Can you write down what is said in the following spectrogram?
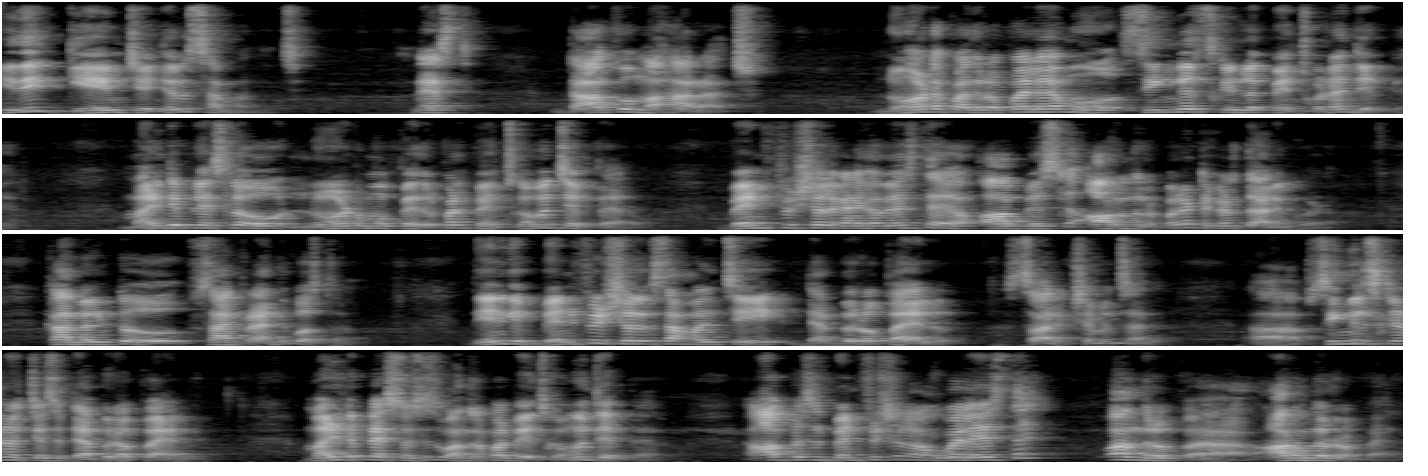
ఇది గేమ్ చేంజర్కి సంబంధించి. నెక్స్ట్ డాకు మహారాజ్. నూట పది రూపాయలేమో సింగిల్ స్క్రీన్లో పెంచుకోండి అని చెప్పారు. మల్టీప్లెక్స్లో నూట ముప్పై ఐదు రూపాయలు పెంచుకోమని చెప్పారు. బెనిఫిషియల్ కనుక వేస్తే ఆబ్వియస్లీ ఆరు వందల రూపాయలు టికెట్ దానికి కూడా. కమింగ్ టు సంక్రాంతికి వస్తున్నాం. దీనికి బెనిఫిషియల్కి సంబంధించి డెబ్బై రూపాయలు. సారీ క్షమించాలి. సింగిల్ స్క్రీన్ వచ్చేసి డెబ్బై రూపాయలు. మల్టీప్లెక్స్ వచ్చేసి వంద రూపాయలు పెంచుకోమని చెప్పారు. ఆబ్వియస్లీ బెనిఫిషియల్ ఒకవేళ వేస్తే వంద రూపాయ ఆరు వందల రూపాయలు.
